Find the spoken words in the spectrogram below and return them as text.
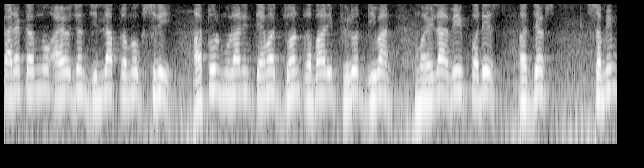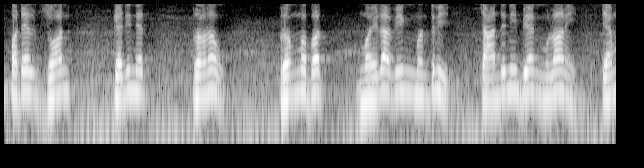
કાર્યક્રમનું આયોજન જિલ્લા પ્રમુખ શ્રી અતુલ મુલાની તેમજ ઝોન પ્રભારી ફિરોજ દિવાન, મહિલા વિંગ પ્રદેશ અધ્યક્ષ સમીમ પટેલ ઝોન કેબિનેટ પ્રણવ બ્રહ્મભટ્ટ, મહિલા વિંગ મંત્રી ચાંદનીબેન મુલાણી તેમજ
